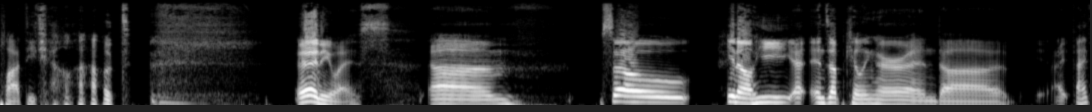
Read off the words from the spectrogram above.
plot detail out. Anyways, um, so you know he uh, ends up killing her, and uh, I, I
